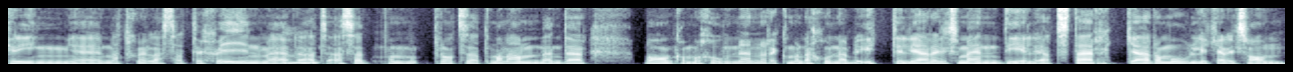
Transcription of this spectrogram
kring eh, nationella strategin, med mm. att, alltså på, på, något sätt att man använder barnkonventionen och rekommendationerna blir ytterligare liksom en del i att stärka de olika liksom,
